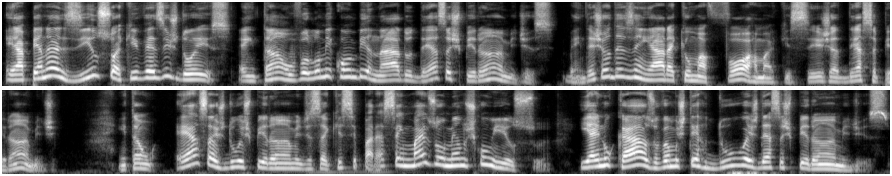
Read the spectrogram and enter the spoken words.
é apenas isso aqui vezes 2. Então, o volume combinado dessas pirâmides... Bem, deixa eu desenhar aqui uma forma que seja dessa pirâmide. Então, essas duas pirâmides aqui se parecem mais ou menos com isso. E aí, no caso, vamos ter duas dessas pirâmides.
